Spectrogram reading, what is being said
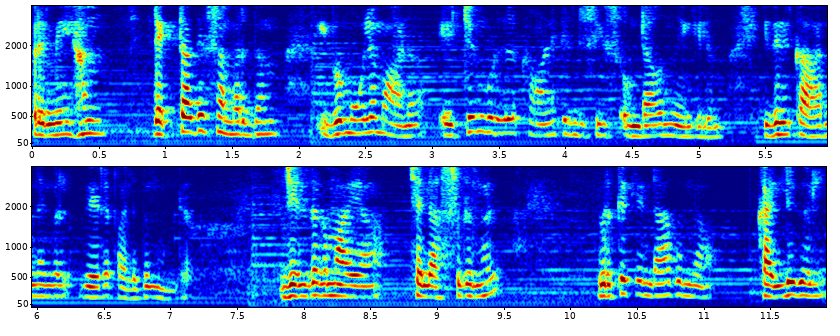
പ്രമേഹം രക്താതിസമ്മർദ്ദം ഇവ മൂലമാണ് ഏറ്റവും കൂടുതൽ ക്രോണിക് ഡിസീസ് ഉണ്ടാകുന്നതെങ്കിലും ഇതിന് കാരണങ്ങൾ വേറെ പലതുമുണ്ട്. ജനിതകമായ ചില അസുഖങ്ങൾ ഇവർക്കൊക്കെ ഉണ്ടാകുന്ന കല്ലുകൾ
